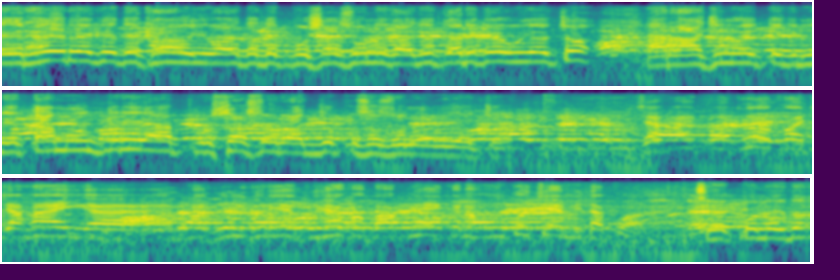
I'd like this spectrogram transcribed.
ᱞᱟᱹᱲᱦᱟᱹᱭ ᱨᱮᱜᱮ ᱫᱮᱠᱷᱟ ᱦᱩᱭᱩᱜᱼᱟ ᱛᱟᱛᱮ ᱯᱨᱚᱥᱟᱥᱚᱱᱤᱠ ᱟধিকারিকে ᱦᱩᱭ ᱦᱚᱪᱚ ᱟᱨ ᱨᱟᱡᱽᱱᱳᱭᱛᱤᱠ ᱱᱮᱛᱟ ᱢᱚᱱᱛᱨী ᱟᱨ ᱯᱨᱚᱥᱟᱥᱚᱱ ᱨᱟᱡᱽᱡᱚ ᱯᱨᱚᱥᱟᱥᱚᱱᱮ ᱦᱩᱭ ᱦᱚᱪᱚ ᱡᱟᱦᱟᱸᱭ ᱯᱟᱹᱴᱷᱩᱣᱟᱹ ᱠᱚ ᱡᱟᱦᱟᱸᱭ ᱦᱩᱞᱜᱟᱹᱨᱤᱭᱟᱹ ᱵᱚᱭᱦᱟ ᱠᱚ ᱵᱟᱠᱚ ᱦᱮᱡ ᱠᱟᱱᱟ ᱩᱱᱠᱩ ᱪᱮᱫ ᱮᱢ ᱢᱮᱛᱟ ᱠᱚᱣᱟ ᱪᱮᱫ ᱠᱚ ᱞᱟᱹᱭᱫᱟ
